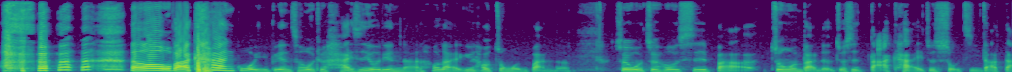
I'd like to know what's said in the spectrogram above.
然后我把它看过一遍之后，我觉得还是有点难。后来因为它有中文版的，所以我最后是把中文版的，就是打开，就是手机打打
